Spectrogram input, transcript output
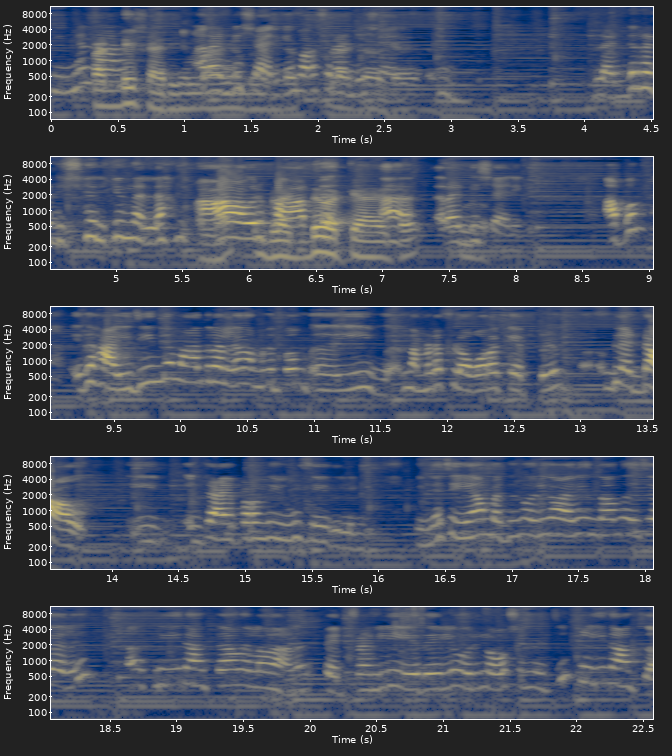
പിന്നെ റെഡിഷ് ആയിരിക്കും കുറച്ച് റെഡിഷ് ആയിരിക്കും. ബ്ലഡ് റെഡിഷ് ആയിരിക്കും എന്നല്ല. ആ ഒരു പാർട്ട് റെഡിഷ് ആയിരിക്കും. അപ്പം ഇത് ഹൈജീനിന്റെ മാത്രമല്ല നമ്മളിപ്പം ഈ നമ്മുടെ ഫ്ലോറൊക്കെ എപ്പോഴും ബ്ലഡ് ആവും. ഈ ചായപ്പറമ്പ് യൂസ് ചെയ്തില്ലെങ്കിൽ. പിന്നെ ചെയ്യാൻ പറ്റുന്ന ഒരു കാര്യം എന്താന്ന് വെച്ചാൽ ക്ലീൻ ആക്കുക എന്നുള്ളതാണ്. പെറ്റ് ഫ്രണ്ട്ലി ഏതെങ്കിലും ഒരു ലോഷൻ വെച്ച് ക്ലീൻ ആക്കുക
